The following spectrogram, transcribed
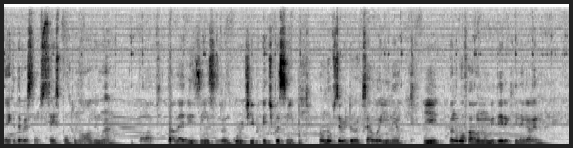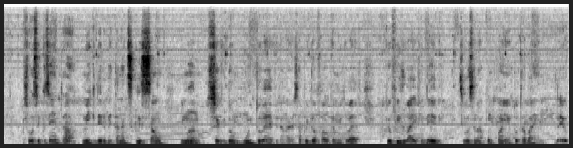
Tank da versão 6.9, mano. Top, tá levezinho, vocês vão curtir, porque tipo assim, é um novo servidor que saiu aí, né? E eu não vou falar o nome dele aqui, né galera? Se você quiser entrar, o link dele vai estar tá na descrição. E mano, servidor muito leve, galera. Sabe por que eu falo que é muito leve? Porque eu fiz live nele. Se você não acompanha, tô trabalhando. Daí o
